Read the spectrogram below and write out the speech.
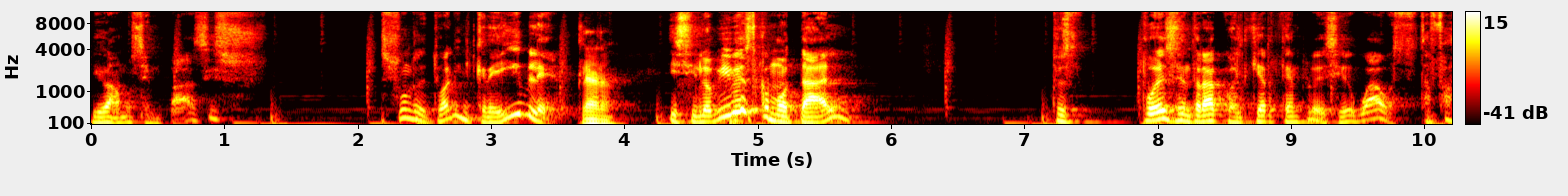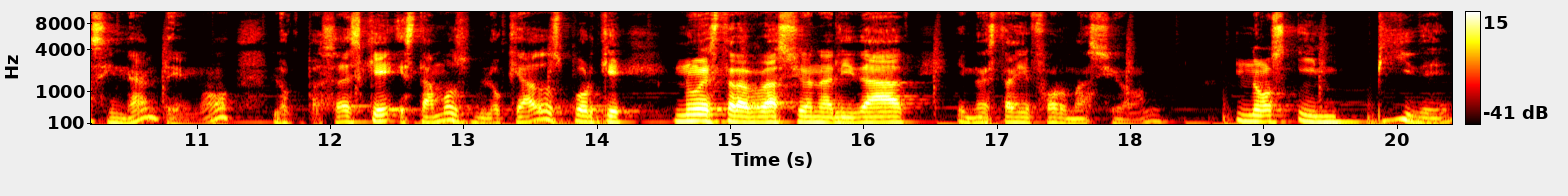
vivamos en paz. Es, es un ritual increíble. Claro. Y si lo vives como tal, pues puedes entrar a cualquier templo y decir, wow, esto está fascinante, ¿no? Lo que pasa es que estamos bloqueados porque nuestra racionalidad y nuestra información nos impide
